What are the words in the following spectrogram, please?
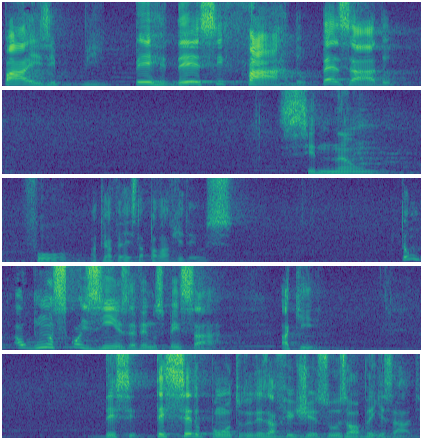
paz e perder esse fardo pesado se não for através da palavra de Deus. Então, algumas coisinhas devemos pensar aqui, desse terceiro ponto do desafio de Jesus ao aprendizado.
